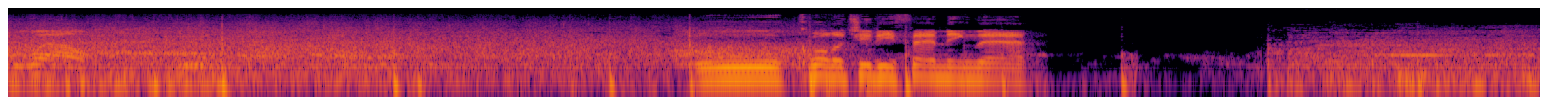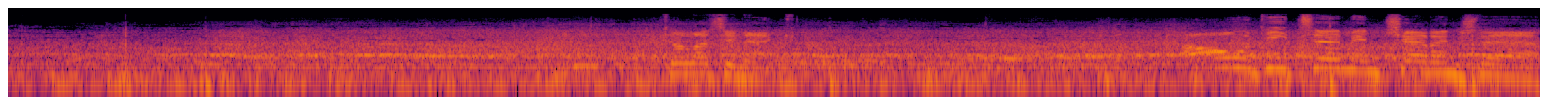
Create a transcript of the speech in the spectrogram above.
Passed well. Ooh, quality defending there. Kolasinac. Oh, determined challenge there.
